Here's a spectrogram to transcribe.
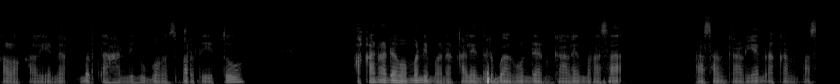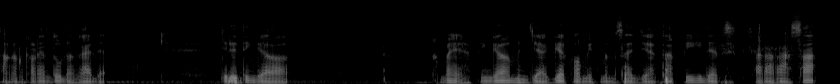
kalau kalian bertahan di hubungan seperti itu akan ada momen di mana kalian terbangun dan kalian merasa perasaan kalian akan pasangan kalian tuh udah nggak ada. Jadi tinggal apa ya tinggal menjaga komitmen saja. Tapi dari secara rasa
